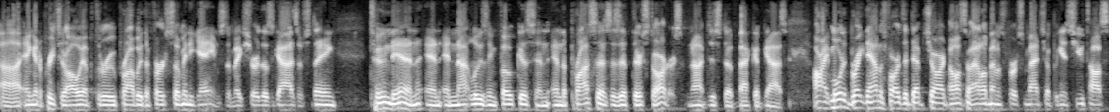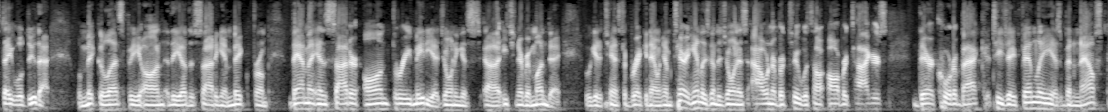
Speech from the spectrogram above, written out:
uh, and going to preach it all the way up through probably the first so many games to make sure those guys are staying tuned in and, and not losing focus and, and the process as if they're starters, not just uh, backup guys. All right, more to break down as far as the depth chart. Also, Alabama's first matchup against Utah State. We'll do that with Mick Gillespie on the other side again. Mick from Bama Insider on 3 Media joining us uh, each and every Monday. We get a chance to break it down with him. Terry Henley's going to join us hour number two with our Auburn Tigers. Their quarterback, TJ Finley, has been announced,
